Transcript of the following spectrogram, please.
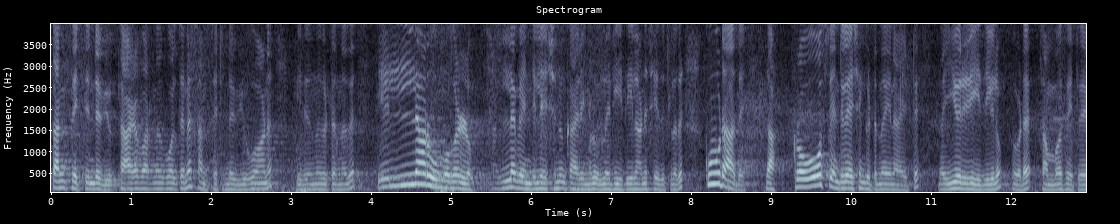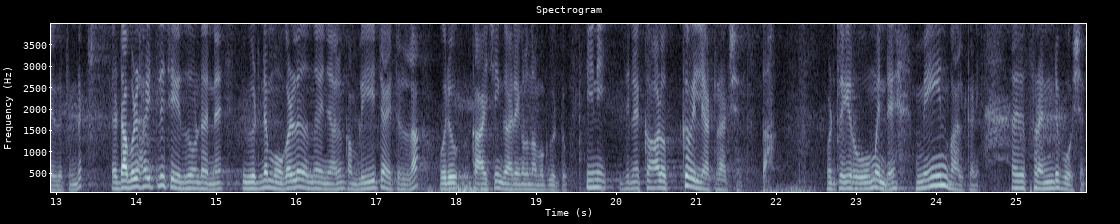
സൺസെറ്റിന്റെ വ്യൂ താഴെ പറഞ്ഞതുപോലെ തന്നെ സൺസെറ്റിന്റെ വ്യൂ ആണ് ഇതിൽ നിന്ന് കിട്ടുന്നത്. എല്ലാ റൂമുകളിലും നല്ല വെന്റിലേഷനും കാര്യങ്ങളും ഉള്ള രീതിയിലാണ് ചെയ്തിട്ടുള്ളത്. കൂടാതെ ഇതാ ക്രോസ് വെന്റിലേഷൻ കിട്ടുന്നതിനായിട്ട് ഈ ഒരു രീതിയിലും ഇവിടെ സംഭവം സെറ്റ് ചെയ്തിട്ടുണ്ട്. ഡബിൾ ഹൈറ്റിൽ ചെയ്തതുകൊണ്ട് തന്നെ വീടിന്റെ മുകളിൽ നിന്ന് കഴിഞ്ഞാലും കംപ്ലീറ്റ് ആയിട്ടുള്ള ഒരു കാഴ്ചയും കാര്യങ്ങളും നമുക്ക് കിട്ടും. ഇനി ഇതിനേക്കാളൊക്കെ വലിയ അട്രാക്ഷൻ ഇതാ ഇവിടുത്തെ ഈ റൂമിന്റെ മെയിൻ ബാൽക്കണി അതായത് ഫ്രണ്ട് പോർഷൻ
